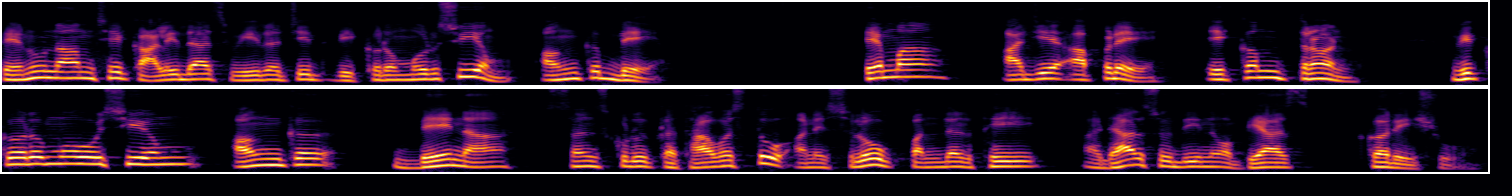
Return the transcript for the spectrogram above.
તેનું નામ છે કાલિદાસ વિરચિત વિક્રમોર્ષિયમ અંક બે. તેમાં આજે આપણે એકમ ત્રણ વિક્રમોશિયમ અંક બેના સંસ્કૃત કથાવસ્તુ અને શ્લોક પંદરથી અઢાર સુધીનો અભ્યાસ કરીશું.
